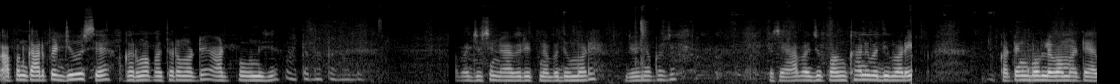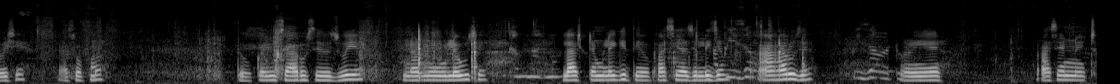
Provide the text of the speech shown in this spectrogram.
આપણ પણ કાર્પેટ જેવું છે ઘરમાં પથ્થરો માટે આઠ પાઉન્ડનું છે. આ આ બાજુ છે ને આવી રીતના બધું મળે. જોઈ શકો છો. પછી આ બાજુ પંખાની બધી મળે. કટિંગ બોર્ડ લેવા માટે આવી છે આ શોપમાં. તો કયું સારું છે જોઈએ. નાનું એવું લેવું છે. લાસ્ટ ટાઈમ લઈ ગઈ હતી પાછી આજે લઈ જાઉં. આ સારું છે. એ આ છે ને છ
